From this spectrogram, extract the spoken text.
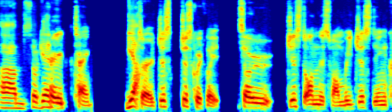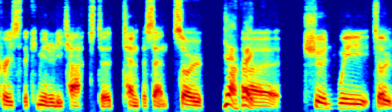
Um, so again, hey, Tank. Yeah. Sorry, just just quickly. So just on this one, we just increased the community tax to ten percent. So yeah, great. Uh, should we? So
